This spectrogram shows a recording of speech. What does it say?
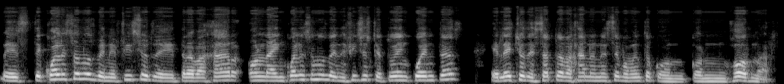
este, ¿cuáles son los beneficios de trabajar online? ¿Cuáles son los beneficios que tú encuentras el hecho de estar trabajando en este momento con, con Hotmart?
